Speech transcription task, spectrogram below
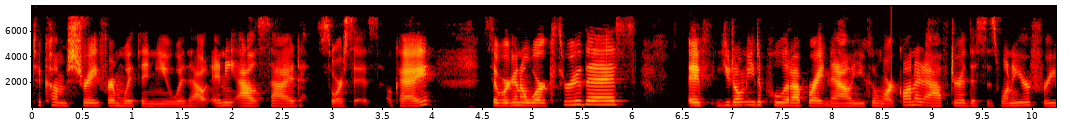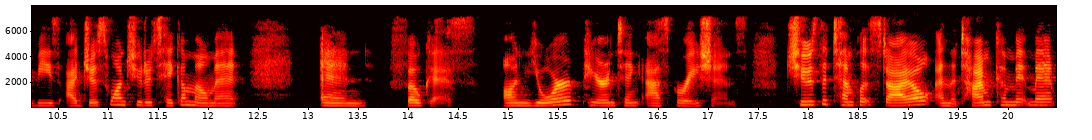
to come straight from within you without any outside sources. Okay? So we're going to work through this. If you don't need to pull it up right now, you can work on it after. This is one of your freebies. I just want you to take a moment and focus on your parenting aspirations. Choose the template style and the time commitment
